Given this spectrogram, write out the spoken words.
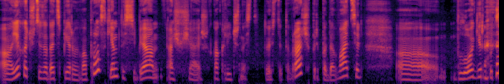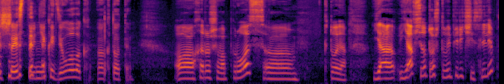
а, я хочу тебе задать первый вопрос, кем ты себя ощущаешь как личность? То есть это врач, преподаватель, а, блогер, путешественник, идеолог. А, Кто ты? Хороший вопрос. Кто я? Я, я все то, что вы перечислили.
